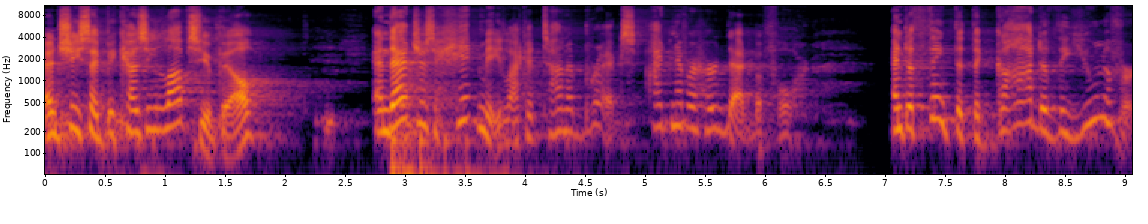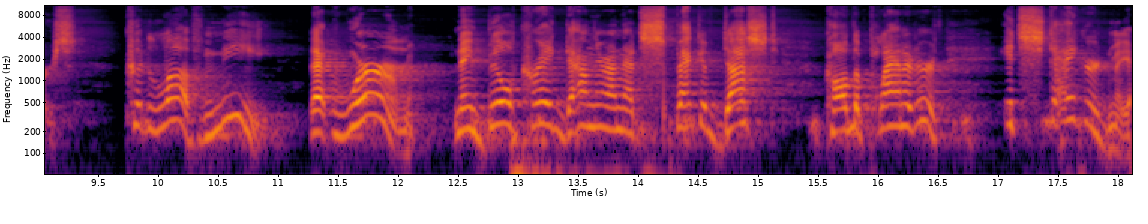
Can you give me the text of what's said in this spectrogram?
And she said, Because he loves you, Bill. And that just hit me like a ton of bricks. I'd never heard that before. And to think that the God of the universe could love me, that worm named Bill Craig down there on that speck of dust called the planet Earth, it staggered me.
